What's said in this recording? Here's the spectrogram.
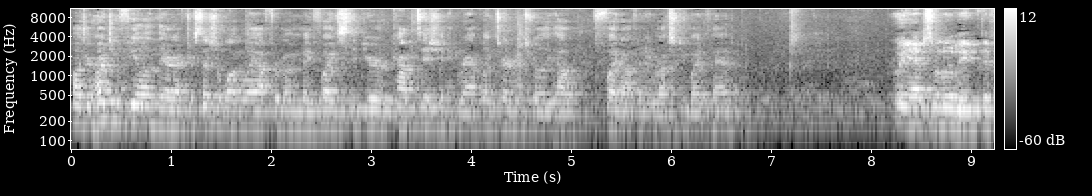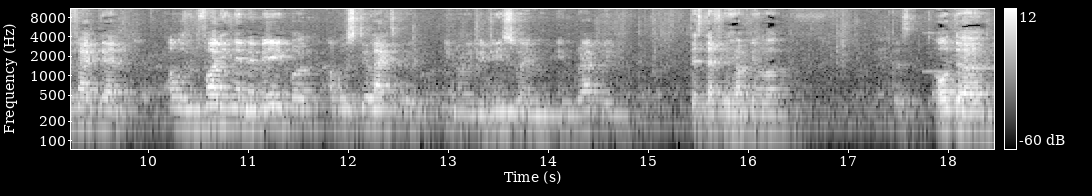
Roger, how'd you feel in there after such a long layoff from MMA fights? Did your competition and grappling tournaments really help fight off any rust you might have had? Oh yeah, absolutely. The fact that I wasn't fighting MMA, but I was still active, you know, in jiu-jitsu and in grappling. That's definitely helped me a lot. Because all the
